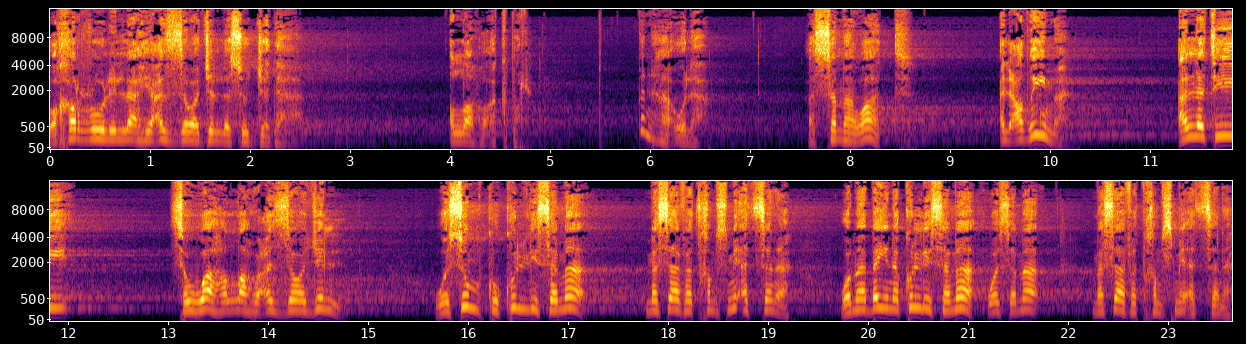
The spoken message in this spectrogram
وخروا لله عز وجل سجدا. الله أكبر. من هؤلاء؟ السماوات العظيمة التي سواها الله عز وجل وسمك كل سماء مسافة خمسمائة سنة وما بين كل سماء وسماء مسافة خمسمائة سنة.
